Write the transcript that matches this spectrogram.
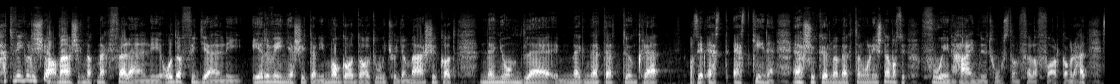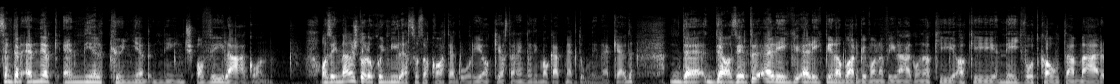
hát végül is ja, a másiknak megfelelni, odafigyelni, érvényesíteni magadat úgy, hogy a másikat ne nyomd le, meg ne tett tönkre, azért ezt, ezt kéne első körben megtanulni, és nem az, hogy fú, én hány nőt húztam fel a farkamra. Hát szerintem ennél, ennél könnyebb nincs a világon. Az egy más dolog, hogy mi lesz az a kategória, aki aztán engedi magát megdugni neked, de, de azért elég, elég pina Barbie van a világon, aki, aki négy vodka után már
